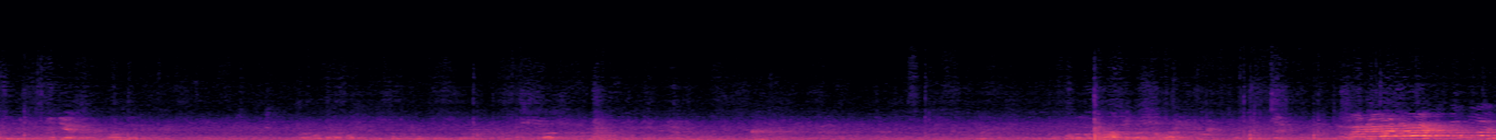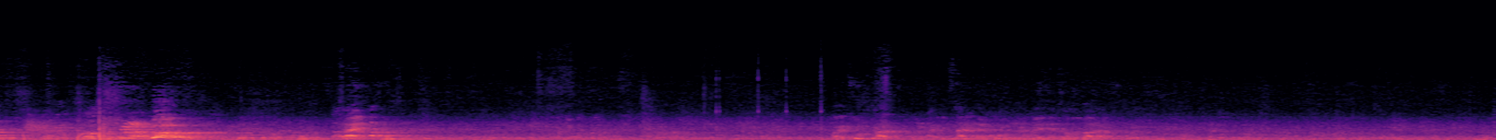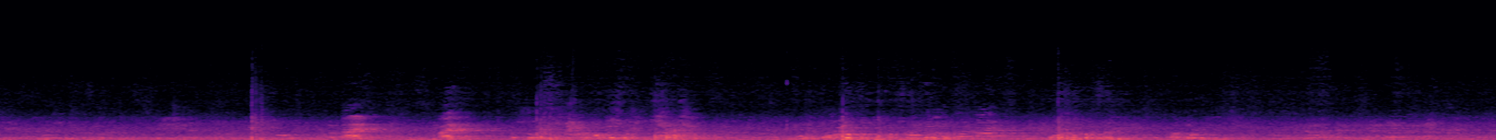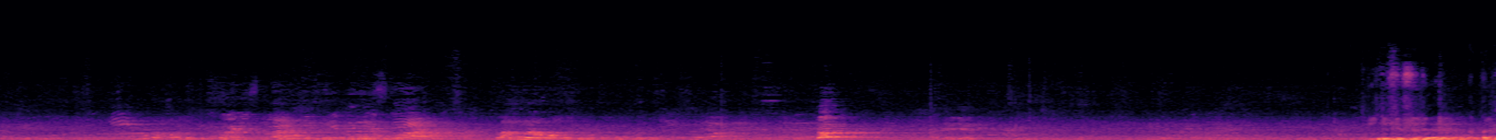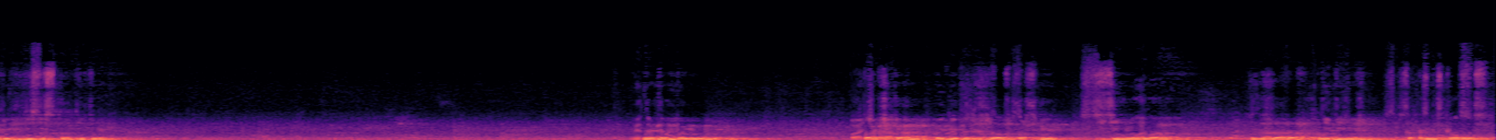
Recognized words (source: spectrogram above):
Нападай. Третий судья, определите исполнителя. В этом бою по очкам победу одержал спортсмен синего угла. Илзаров Владимир, Сахалинская область.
